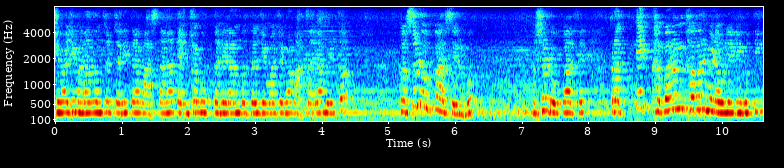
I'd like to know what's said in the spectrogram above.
शिवाजी महाराजांचं चरित्र वाचताना त्यांच्या गुप्तहेरांबद्दल जेव्हा जेव्हा वाचायला मिळतं कसं डोकं असेल हो? कसं डोकं असेल? प्रत्येक खबरम खबर मिळवलेली होती.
